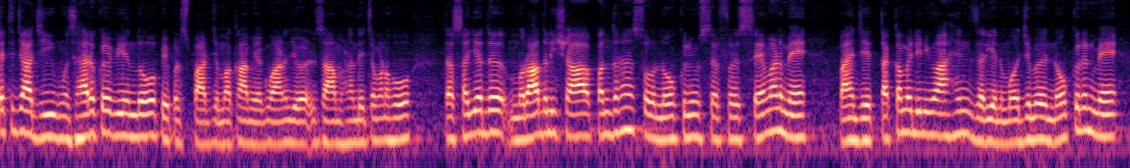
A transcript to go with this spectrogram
एतिजाजी मुज़ाहिरो कयो वेंदो पीपल्स पार्टी जे मक़ामी अॻुवाणी जो इल्ज़ाम हणंदे चवणो हो त सैद मुराद अली शाह पंद्रहं सौ नौकिरियूं सिर्फ़ु सेवण में पंहिंजे तक में ॾिनियूं आहिनि ज़रियनि मूजिबि नौकिरियुनि में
